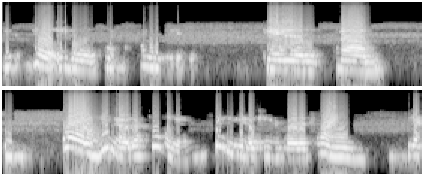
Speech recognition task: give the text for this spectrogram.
you feel evil intent behind it. And, um, well, you know, they're fooling you. Thinking you know, camera, they're trying to get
